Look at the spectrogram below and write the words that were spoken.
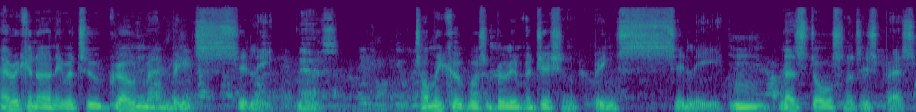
Eric and Ernie were two grown men being silly. Yes. Tommy Cooper was a brilliant magician, being silly. Mm. Les Dawson at his best,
